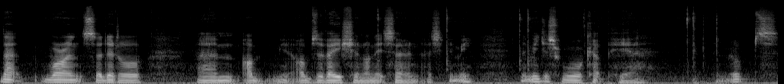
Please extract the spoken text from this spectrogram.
that warrants a little um, ob you know, observation on its own. Actually, let me let me just walk up here. Oops,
